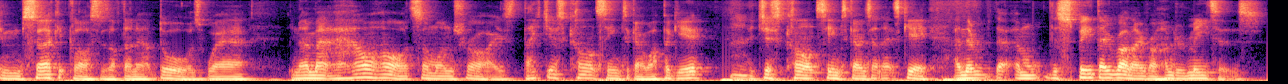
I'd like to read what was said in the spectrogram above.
in circuit classes I've done outdoors, where no matter how hard someone tries, they just can't seem to go up a gear. They just can't seem to go into that next gear, and the, and the speed they run over hundred meters,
